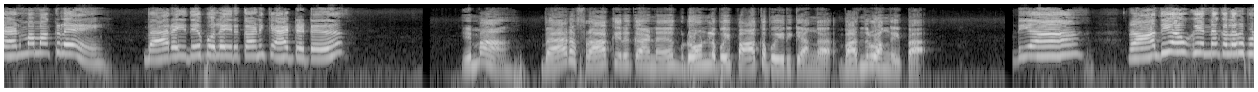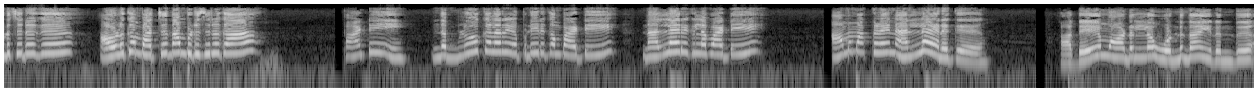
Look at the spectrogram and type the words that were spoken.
வேணுமா மக்களே வேற இதே போல இருக்கான்னு கேட்டுட்டு ஏம்மா வேற ஃப்ராக் இருக்கான்னு குடோன்ல போய் பார்க்க போயிருக்காங்க. வந்துருவாங்க இப்ப. அப்படியா? ராதியாவுக்கு என்ன கலர் பிடிச்சிருக்கு? அவளுக்கும் பச்சை தான் பிடிச்சிருக்கா? பாட்டி இந்த ப்ளூ கலர் எப்படி இருக்கும் பாட்டி? நல்லா இருக்குல்ல பாட்டி? ஆமா மக்களே நல்லா இருக்கு. அதே மாடல்ல ஒன்று தான் இருந்து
